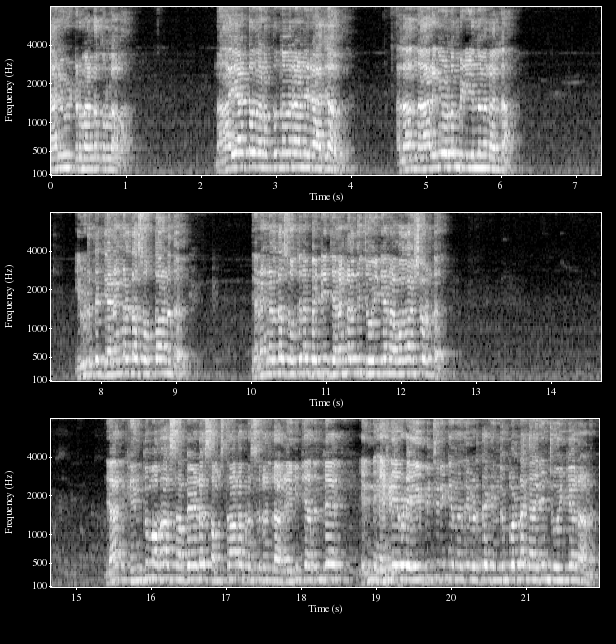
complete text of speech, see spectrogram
ഞാനും ഈ ട്രിവാൻഡത്തുള്ള ആളാണ് നായാട്ട് നടത്തുന്നവനാണ് രാജാവ്. അല്ലാതെ നാരങ്ങയോളം പിഴിയുന്നവനല്ല. ഇവിടുത്തെ ജനങ്ങളുടെ സ്വത്താണിത്. ജനങ്ങളുടെ സ്വത്തിനെ പറ്റി ജനങ്ങൾക്ക് ചോദിക്കാൻ അവകാശമുണ്ട്. ഞാൻ ഹിന്ദു മഹാസഭയുടെ സംസ്ഥാന പ്രസിഡന്റാണ്. എനിക്ക് അതിന്റെ എന്നെ ഇവിടെ ഏൽപ്പിച്ചിരിക്കുന്നത് ഇവിടുത്തെ ഹിന്ദുക്കളുടെ കാര്യം ചോദിക്കാനാണ്.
